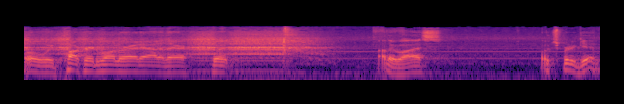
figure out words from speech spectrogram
Oh, we puckered one right out of there, but otherwise, looks pretty good.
